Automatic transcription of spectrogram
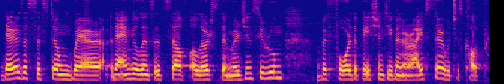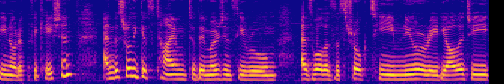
there is a system where the ambulance itself alerts the emergency room before the patient even arrives there, which is called pre notification. And this really gives time to the emergency room, as well as the stroke team, neuroradiology,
